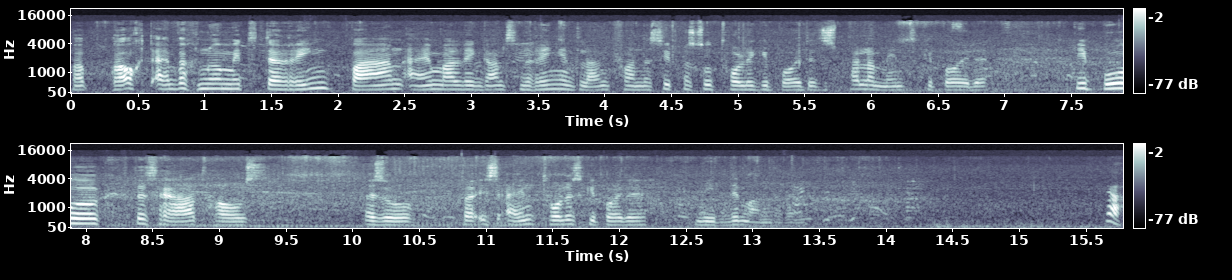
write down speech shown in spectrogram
Man braucht einfach nur mit der Ringbahn einmal den ganzen Ring entlang fahren. Da sieht man so tolle Gebäude, das Parlamentsgebäude, die Burg, das Rathaus. Also da ist ein tolles Gebäude neben dem anderen. Ja,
